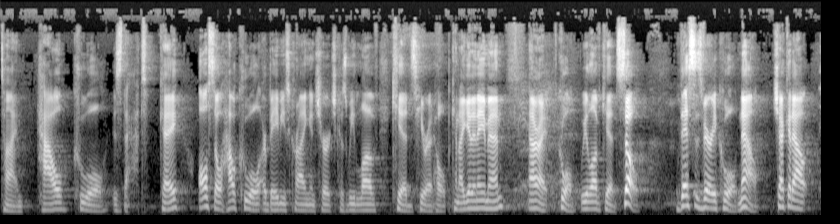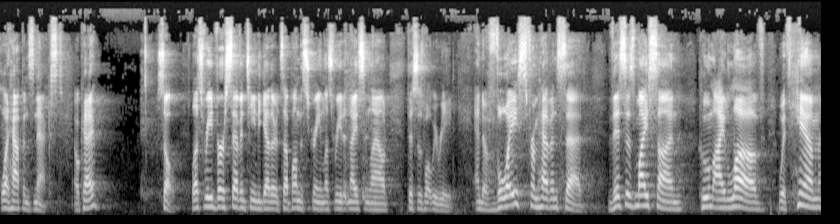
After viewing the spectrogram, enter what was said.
time. How cool is that? Okay? Also, how cool are babies crying in church because we love kids here at Hope? Can I get an amen? All right, cool. We love kids. So, this is very cool. Now, check it out what happens next, okay? So let's read verse 17 together. It's up on the screen. Let's read it nice and loud. This is what we read. And a voice from heaven said, This is my son, whom I love. With him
